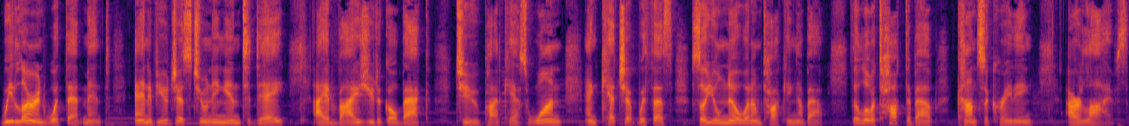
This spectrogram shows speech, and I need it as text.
we learned what that meant. And if you're just tuning in today, I advise you to go back to podcast one and catch up with us so you'll know what I'm talking about. The Lord talked about consecrating our lives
